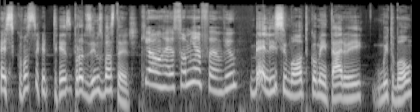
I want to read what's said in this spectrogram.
Mas com certeza produzimos bastante. Que honra, eu sou minha fã, viu? Belíssimo auto comentário aí, muito bom.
